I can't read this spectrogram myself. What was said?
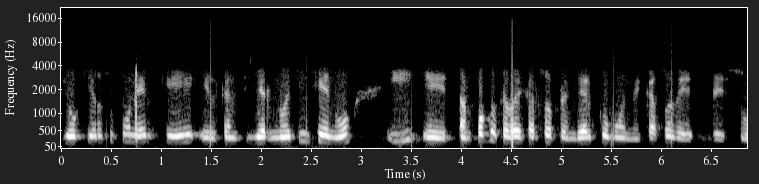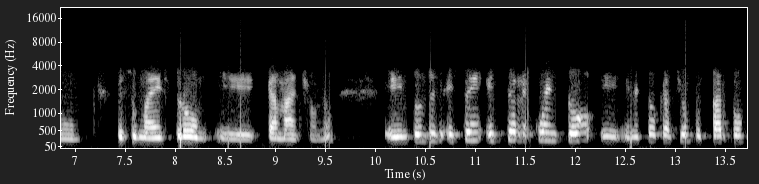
yo quiero suponer que el canciller no es ingenuo y eh, tampoco se va a dejar sorprender como en el caso de, de su de su maestro eh, Camacho, ¿no? Entonces, este este recuento, eh, en esta ocasión, pues parto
